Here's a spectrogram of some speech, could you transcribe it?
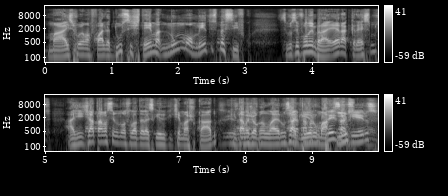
mas foi uma falha do sistema num momento específico. Se você for lembrar, era acréscimos, a gente já tava sem o nosso lateral esquerdo que tinha machucado. Quem tava jogando lá era um zagueiro, o Marquinhos. zagueiros.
